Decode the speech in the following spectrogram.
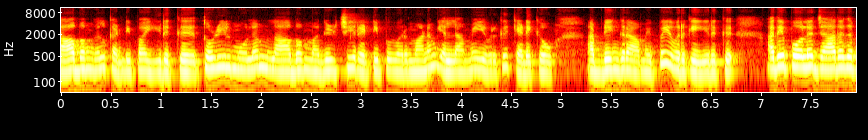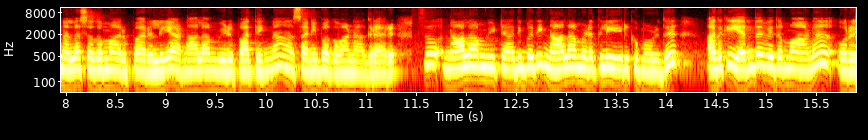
லாபங்கள் கண்டிப்பாக இருக்குது தொழில் மூலம் லாபம் மகிழ்ச்சி ரெட்டிப்பு வருமானம் எல்லாமே இவருக்கு கிடைக்கும் அப்படிங்கிற அமைப்பு இவருக்கு இருக்குது அதே போல் ஜாதகர் நல்லா சுகமாக இருப்பார் இல்லையா? நாலாம் வீடு பார்த்திங்கன்னா சனி பகவான் ஆகிறாரு. ஸோ நாலாம் வீட்டு அதிபதி நாலாம் இடத்துலயே இருக்கும் பொழுது அதுக்கு எந்த விதமான ஒரு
